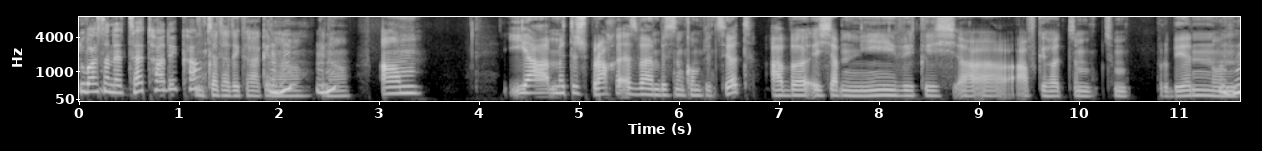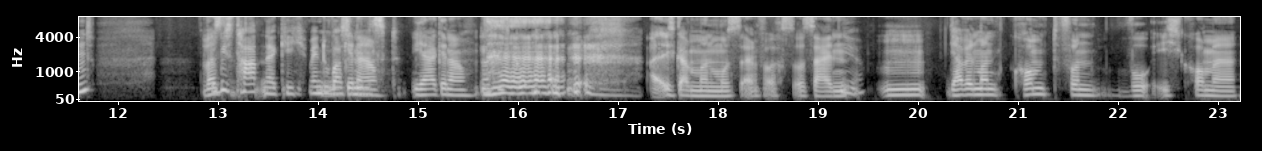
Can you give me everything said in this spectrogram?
du warst an der ZHDK? ZHDK, genau. Mhm. genau. Ähm, ja, mit der Sprache, es war ein bisschen kompliziert, aber ich habe nie wirklich äh, aufgehört zum, zum Probieren und mhm. Was, du bist hartnäckig, wenn du was genau. willst. Ja, genau. ich glaube, man muss einfach so sein. Ja. Mm, ja, wenn man kommt von wo ich komme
